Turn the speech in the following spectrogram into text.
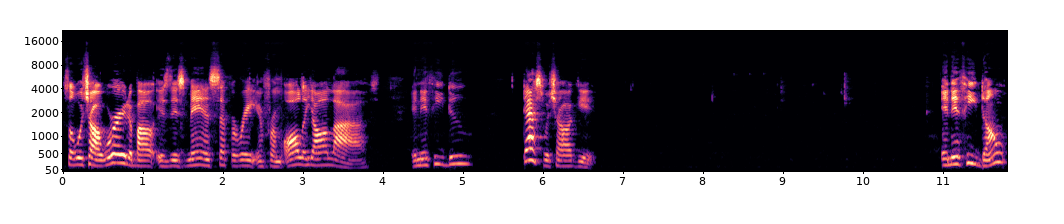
So what y'all worried about is this man separating from all of y'all lives. And if he do, that's what y'all get. And if he don't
